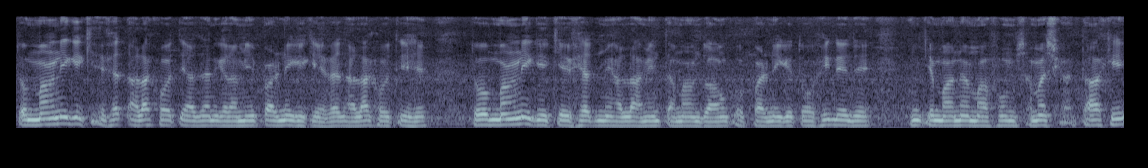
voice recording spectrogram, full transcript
تو مانگنے کی کیفیت الگ ہوتی ہے اذن گرامی پڑھنے کی کیفیت الگ ہوتی ہے۔ تو مانگنے کی کیفیت میں اللہ ہمیں تمام دعاؤں کو پڑھنے کی توفیق دے دے، ان کے معنی مفہوم سمجھ کر، تاکہ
